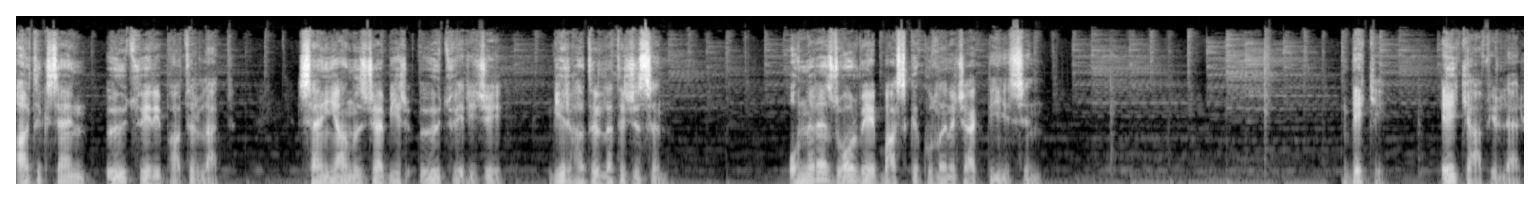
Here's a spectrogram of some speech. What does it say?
Artık sen öğüt verip hatırlat. Sen yalnızca bir öğüt verici, bir hatırlatıcısın. Onlara zor ve baskı kullanacak değilsin. De ki, ey kafirler!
